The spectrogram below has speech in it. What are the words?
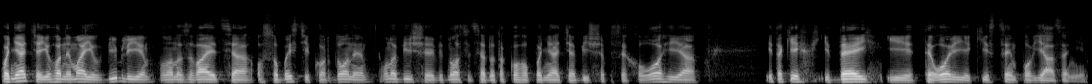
поняття його немає в Біблії, воно називається особисті кордони. Воно більше відноситься до такого поняття, більше психологія і таких ідей і теорій, які з цим пов'язані.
